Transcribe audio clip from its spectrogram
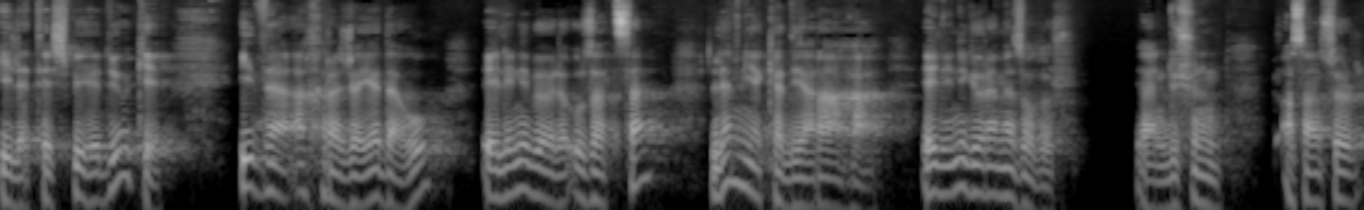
ile teşbih ediyor ki اِذَا أَخْرَجَ يَدَهُ Elini böyle uzatsa lem يَكَدْ يَرَاهَا Elini göremez olur. Yani düşünün asansör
